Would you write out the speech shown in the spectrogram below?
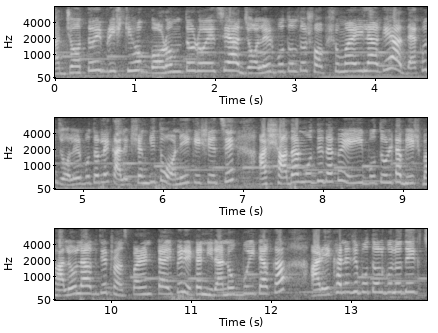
আর যতই বৃষ্টি হোক, গরম তো রয়েছে আর জলের বোতল তো সব সময়ই লাগে। আর দেখো, জলের বোতলের কালেকশন কিন্তু অনেক এসেছে। আর সাদার মধ্যে দেখো, এই বোতলটা বেশ ভালো লাগছে ট্রান্সপারেন্ট টাইপের এটা নিরানব্বই টাকা। আর এখানে যে বোতলগুলো দেখছ,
